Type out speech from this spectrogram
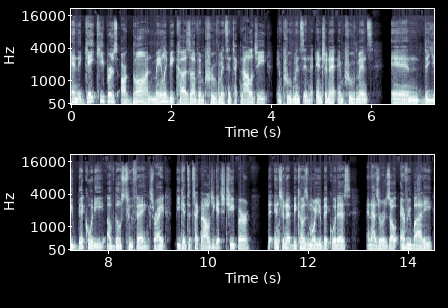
And the gatekeepers are gone mainly because of improvements in technology, improvements in the internet, improvements in the ubiquity of those two things, right? You get the technology gets cheaper, the internet becomes more ubiquitous, and as a result, everybody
